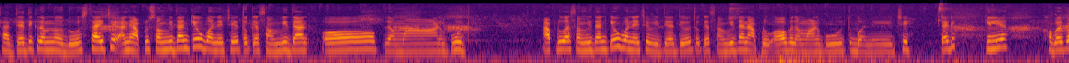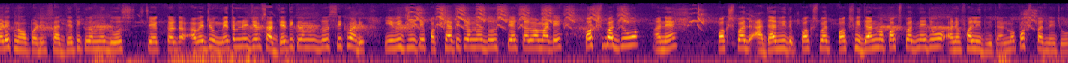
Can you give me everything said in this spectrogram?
સાધ્યાતિક્રમનો દોષ થાય છે. અને આપણું સંવિધાન કેવું બને છે? તો કે સંવિધાન અપ્રમાણભૂત. આપણું આ સંવિધાન કેવું બને છે વિદ્યાર્થીઓ? તો કે સંવિધાન આપણું અપ્રમાણભૂત બને છે. રેડી ક્લિયર ખબર પડે કે ન પડે? સાધ્યાતિક્રમનો દોષ ચેક કરતા, હવે જો મેં તમને જેમ સાધ્યાતિક્રમનો દોષ શીખવાડ્યું, એવી જ રીતે પક્ષાતિક્રમનો દોષ ચેક કરવા માટે પક્ષપદ જુઓ અને પક્ષપદ આધાર પક્ષપદ પક્ષ વિધાનમાં પક્ષપદને જુઓ અને ફલિત વિધાનમાં પક્ષપદને જુઓ.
